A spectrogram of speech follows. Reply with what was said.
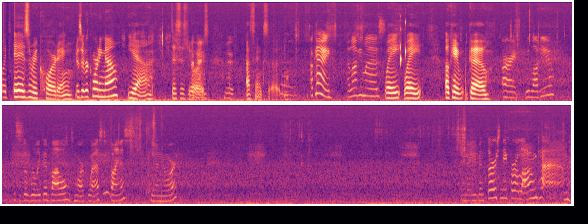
Oh, it is recording. Is it recording now? Yeah. This is yours. Okay. Move. I think so. Okay. I love you, Liz. Wait, wait. Okay, go. All right. We love you. This is a really good bottle Mark West Finest Pinot Noir. I know you've been thirsty for a long time.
